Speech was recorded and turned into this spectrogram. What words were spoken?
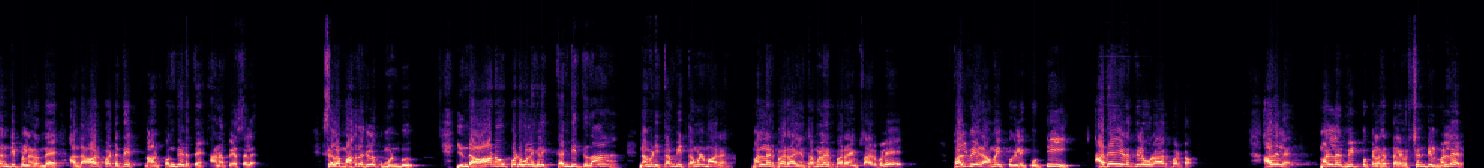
சந்திப்பில் நடந்த அந்த ஆர்ப்பாட்டத்தில் நான் பங்கெடுத்தேன். ஆனா பேசல. சில மாதங்களுக்கு முன்பு இந்த ஆணவ படுகொலைகளை கண்டித்து தான் நம்முடைய தம்பி தமிழ்மாறன் மல்லர் பேராயம் தமிழர் பேராயம் சார்பிலே பல்வேறு அமைப்புகளை கூட்டி அதே இடத்துல ஒரு ஆர்ப்பாட்டம். அதுல மல்லர் மீட்பு கழக தலைவர் செந்தில் மல்லர்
